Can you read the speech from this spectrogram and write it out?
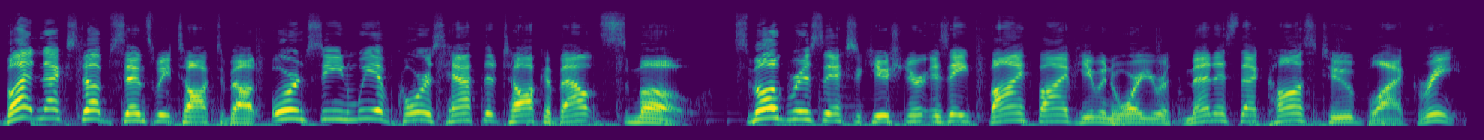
But next up, since we talked about Ornstein, we of course have to talk about Smough. Smough Grisly Executioner is a 5-5 human warrior with menace that costs 2 black-green.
